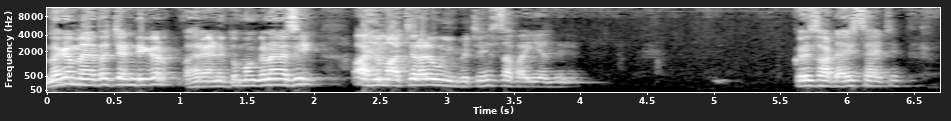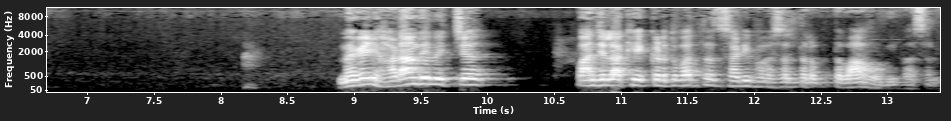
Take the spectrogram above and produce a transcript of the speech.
ਮੈਂ ਕਿਹਾ, ਮੈਂ ਤਾਂ ਚੰਡੀਗੜ੍ਹ ਹਰਿਆਣੇ ਤੋਂ ਮੰਗਣਾ ਸੀ। ਆ ਹਿਮਾਚਲ ਵਾਲੇ ਉਹੀ ਵਿੱਚ ਹਿੱਸਾ ਪਾਈ ਜਾਂਦੇ ਨੇ। ਕੋਈ ਸਾਡਾ ਹਿੱਸਾ ਹੈ ਚ ਮੈਂ ਕਿਹਾ ਜੀ ਹੜਾਂ ਦੇ ਵਿੱਚ 5 ਲੱਖ ਏਕੜ ਤੋਂ ਵੱਧ ਸਾਡੀ ਫਸਲ ਤਲ- ਤਬਾਹ ਹੋ ਗਈ ਫਸਲ।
